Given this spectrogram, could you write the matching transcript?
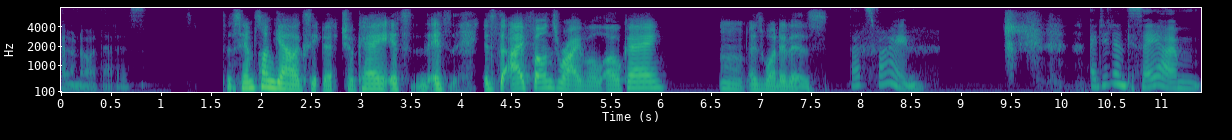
I don't know what that is. The Samsung Galaxy bitch, okay? It's it's it's the iPhone's rival, okay? Mm, is what it is. That's fine. I didn't say I'm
